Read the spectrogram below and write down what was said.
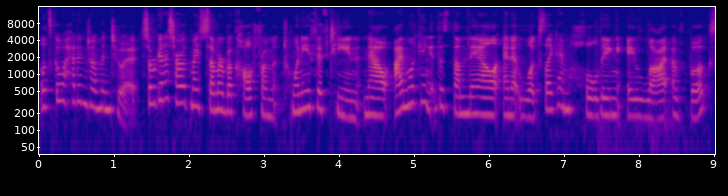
let's go ahead and jump into it. So we're gonna start with my summer book haul from 2015. Now I'm looking at this thumbnail and it looks like I'm holding a lot of books,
